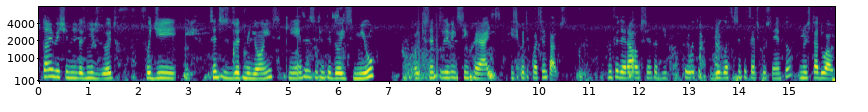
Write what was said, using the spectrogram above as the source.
total investido em 2018 foi de 118 milhões 562 mil 825 reais e 54 centavos. No federal, cerca de 38,67%, no estadual,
